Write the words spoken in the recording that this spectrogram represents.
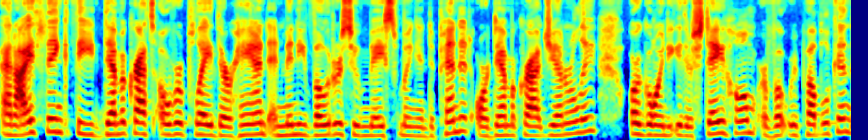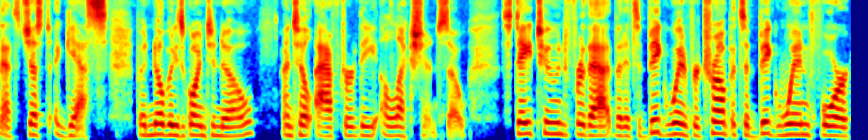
And I think the Democrats overplayed their hand, and many voters who may swing independent or Democrat generally are going to either stay home or vote Republican. That's just a guess, but nobody's going to know until after the election. So stay tuned for that. But it's a big win for Trump. It's a big win for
